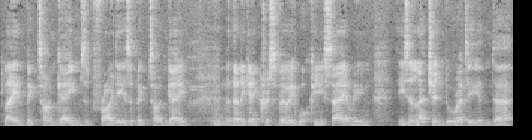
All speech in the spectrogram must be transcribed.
play in big time games and Friday is a big time game but then again Chris Vui what can you say I mean he's a legend already and uh,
